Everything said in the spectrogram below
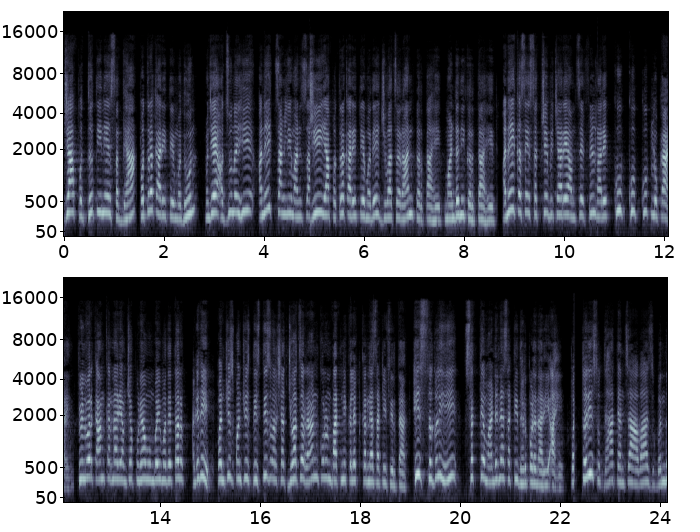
ज्या पद्धतीने सध्या पत्रकारितेमधून म्हणजे अजूनही अनेक चांगली माणसं जी या पत्रकारितेमध्ये जीवाचं रान करत आहेत मांडणी करत आहेत. अनेक असे सच्चे बिचारे आमचे फील्ड खूप खूप खूप लोक आहेत. फील्डवर काम करणारे आमच्या पुण्या मुंबईमध्ये तर अगदी पंचवीस पंचवीस तीस तीस वर्षात जीवाचं रान करून बातमी कलेक्ट करण्यासाठी फिरतात. ही सगळी सत्य मांडण्यासाठी धडपडणारी आहे. तरी सुद्धा त्यांचा आवाज बंद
